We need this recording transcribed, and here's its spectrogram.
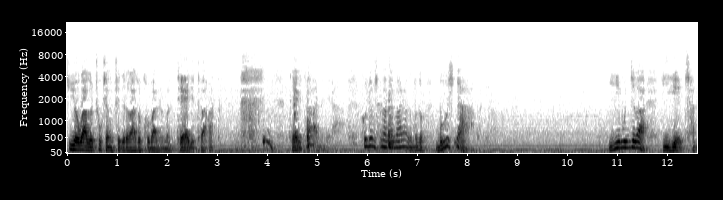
지옥아 그 축생취 들어가서 고받는 건 대지터와 같다. 큰 대지터 아니니라. 그걸 좀 생각해봐라. 뭐, 무엇이냐. 이 문제가 이게 참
